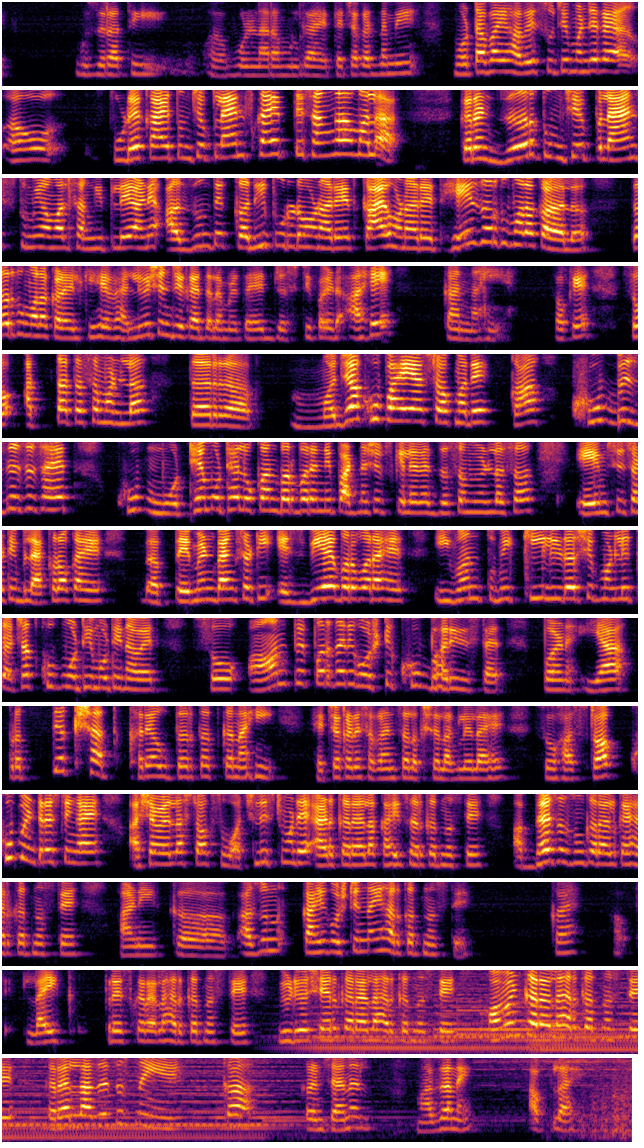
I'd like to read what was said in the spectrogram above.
गुजराती बोलणारा मुलगा आहे. त्याच्याकडनं मी मोठा भाई हवे म्हणजे काय अहो पुढे काय तुमचे प्लॅन्स काय आहेत ते सांगा आम्हाला. कारण जर तुमचे प्लॅन्स तुम्ही आम्हाला सांगितले आणि अजून ते कधी पूर्ण होणार आहेत काय होणार आहेत हे जर तुम्हाला कळालं तर तुम्हाला कळेल की हे व्हॅल्युएशन जे काय त्याला मिळतं हे जस्टिफाईड आहे का नाही ओके सो आत्ता तसं म्हणलं तर मजा खूप आहे या स्टॉकमध्ये. का? खूप बिझनेसेस आहेत. खूप मोठ्या मोठ्या लोकांबरोबर यांनी पार्टनरशिप्स केलेल्या आहेत. जसं मी म्हटलं असं एएमसी साठी ब्लॅकरॉक आहे. पेमेंट बँकसाठी एस बी आय बरोबर आहेत. इव्हन तुम्ही की लिडरशिप म्हणली त्याच्यात खूप मोठी मोठी नावं आहेत. सो ऑन पेपर तरी गोष्टी खूप भारी दिसत आहेत पण या प्रत्यक्षात खऱ्या उतरतात का नाही ह्याच्याकडे सगळ्यांचं लक्ष लागलेलं आहे. सो हा स्टॉक खूप इंटरेस्टिंग आहे. अशा वेळेला स्टॉक्स वॉचलिस्टमध्ये ॲड करायला काहीच हरकत नसते. अभ्यास अजून करायला काही हरकत नसते. आणि अजून काही गोष्टींनाही हरकत नसते. काय? लाईक प्रेस करायला हरकत नसते. व्हिडिओ शेअर करायला हरकत नसते. कॉमेंट करायला हरकत नसते. करायला लाजायचंच नाही आहे का? कारण चॅनल माझा नाही. आपला आहे.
